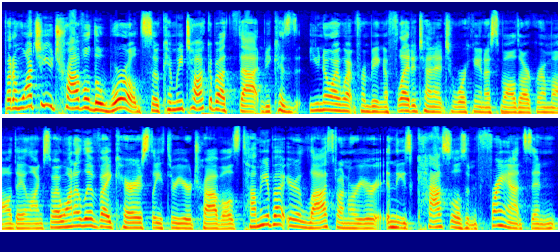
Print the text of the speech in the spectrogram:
but I'm watching you travel the world. So can we talk about that? Because you know I went from being a flight attendant to working in a small dark room all day long. So I want to live vicariously through your travels. Tell me about your last one where you're in these castles in France and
